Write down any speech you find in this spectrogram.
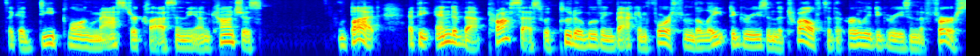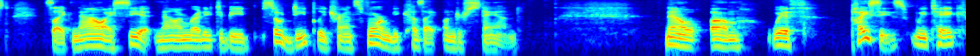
It's like a deep, long masterclass in the unconscious. But at the end of that process, with Pluto moving back and forth from the late degrees in the 12th to the early degrees in the first, it's like now I see it. Now I'm ready to be so deeply transformed because I understand. Now, um, with Pisces, we take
